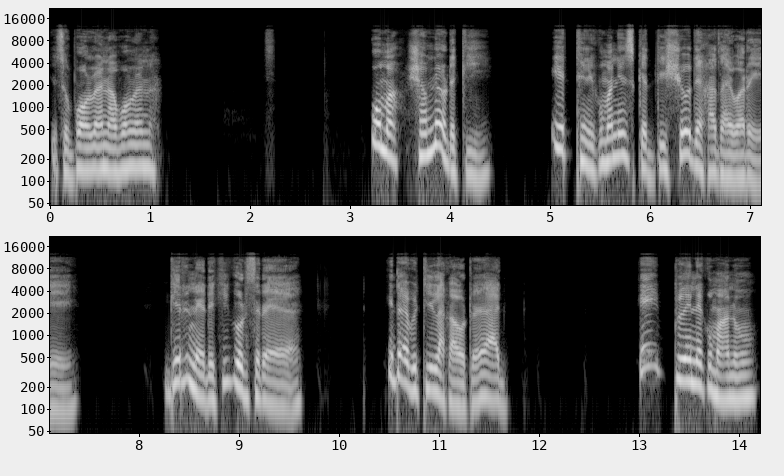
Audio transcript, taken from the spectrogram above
কিছু বলে না বলে না। ও মা, সামনে ওটা কি? এর থেকে কুমানিসকে দৃশ্য দেখা যায় বারে। নে কি করছে রে? এটা আবার কি লেখা ওঠে এই প্লেনে কুমানো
